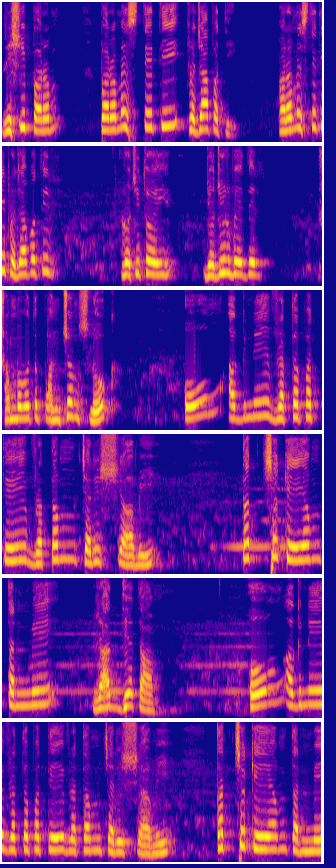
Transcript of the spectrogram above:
ঋষি পরম পরমেস্তেতি প্রজাপতি। পরমেস্থেতি প্রজাপতির রচিত এই যজুর্বেদের সম্ভবত পঞ্চম শ্লোক ওম অগ্নে व्रतपते व्रतं चरिष्यामि तच्छकेयं तन्मे राध्यताम् ॐ अग्ने व्रतपते व्रतं चरिष्यामि तच्छकेयं तन्मे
